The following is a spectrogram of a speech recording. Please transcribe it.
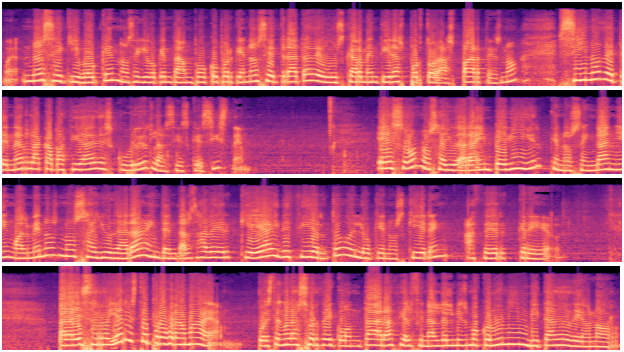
Bueno, no se equivoquen, no se equivoquen tampoco, porque no se trata de buscar mentiras por todas partes, ¿no? sino de tener la capacidad de descubrirlas si es que existen. Eso nos ayudará a impedir que nos engañen o al menos nos ayudará a intentar saber qué hay de cierto en lo que nos quieren hacer creer. Para desarrollar este programa, pues tengo la suerte de contar hacia el final del mismo con un invitado de honor,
